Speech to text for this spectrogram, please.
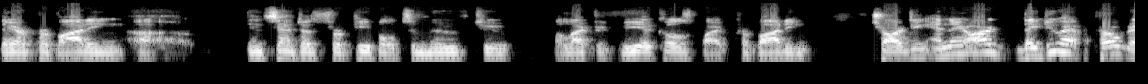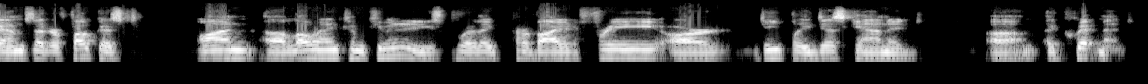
They are providing uh, incentives for people to move to electric vehicles by providing charging. And they are they do have programs that are focused on uh, low income communities where they provide free or deeply discounted um, equipment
